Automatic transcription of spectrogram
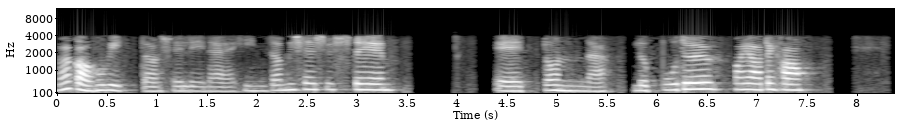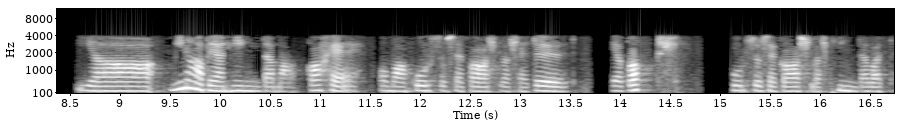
väga huvitav selline hindamise süsteem, et on lõputöö vaja teha ja mina pean hindama kahe oma kursusekaaslase tööd ja kaks kursusekaaslast hindavad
